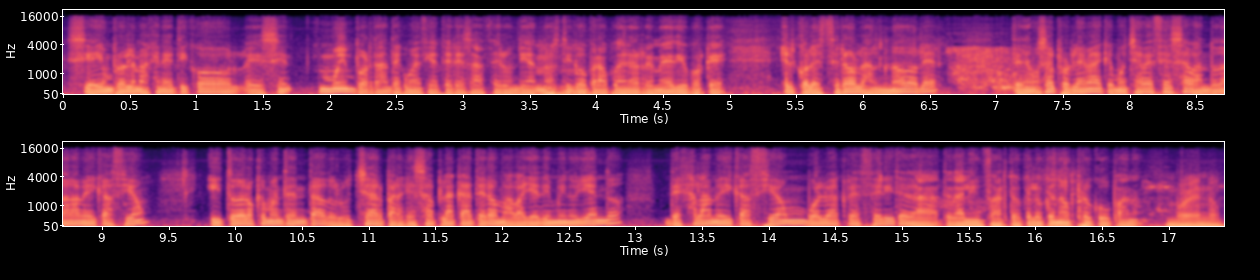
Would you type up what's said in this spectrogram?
si hay un problema genético es muy importante, como decía Teresa, hacer un diagnóstico para poner remedio porque el colesterol al no doler tenemos el problema de que muchas veces se abandona la medicación y todo lo que hemos intentado luchar para que esa placa ateroma vaya disminuyendo, deja la medicación, vuelve a crecer y te da, te da el infarto, que es lo que nos preocupa. ¿no? Bueno,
